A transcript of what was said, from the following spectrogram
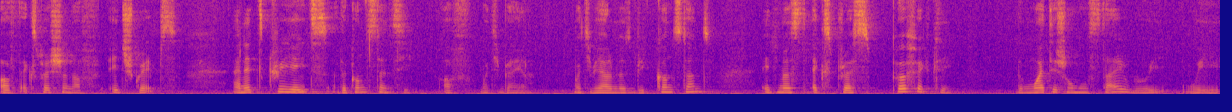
of expression of each grapes, and it creates the constancy of Moët Impérial. Moët Impérial must be constant. It must express perfectly the Moët Chandon style, we, we,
